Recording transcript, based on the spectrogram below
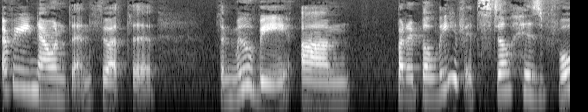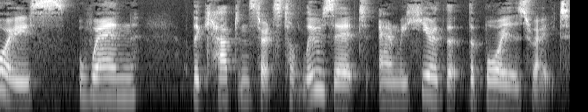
every now and then throughout the the movie. Um, but I believe it's still his voice when the captain starts to lose it, and we hear that the boy is right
